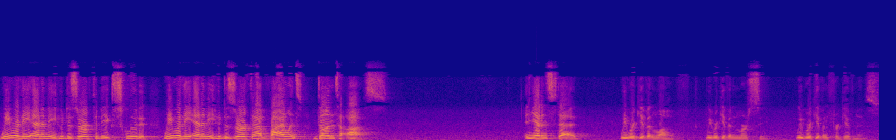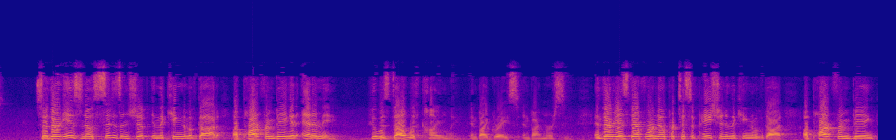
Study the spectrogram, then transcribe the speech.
we were the enemy who deserved to be excluded. We were the enemy who deserved to have violence done to us. And yet instead, we were given love. We were given mercy. We were given forgiveness. So there is no citizenship in the kingdom of God apart from being an enemy who was dealt with kindly and by grace and by mercy. And there is therefore no participation in the kingdom of God apart from being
